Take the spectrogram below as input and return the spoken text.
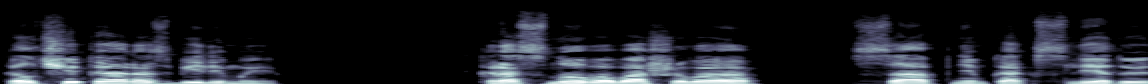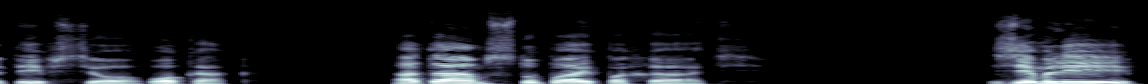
Колчака разбили мы. Краснова вашего сапнем как следует и все, во как. А там ступай пахать. Земли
